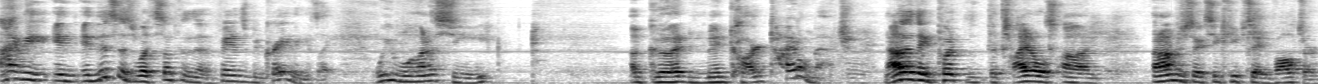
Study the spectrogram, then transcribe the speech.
I mean, and, and this is what something that fans have been craving. It's like we want to see a good mid card title match. Mm. Now that they put the, the titles on, and I'm just going to keep saying Walter,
